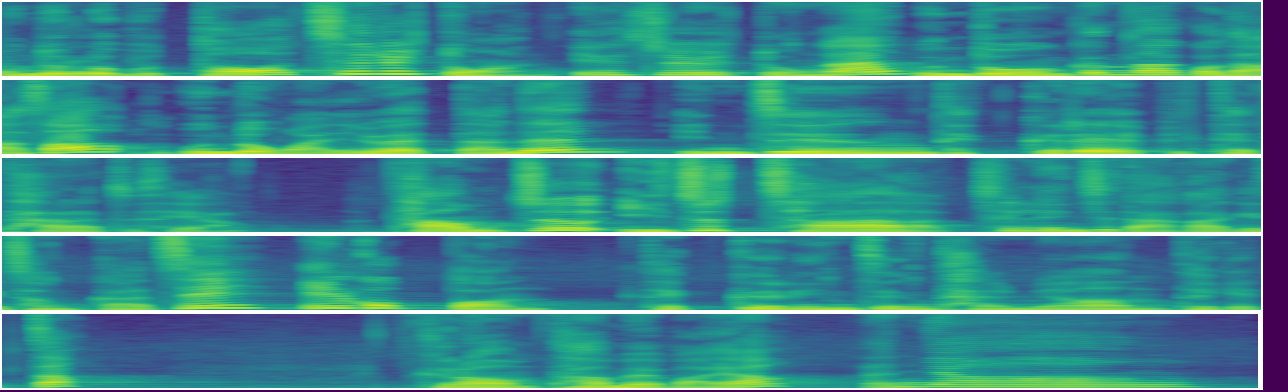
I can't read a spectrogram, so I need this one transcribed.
오늘로부터 7일 동안, 일주일 동안 운동 끝나고 나서 운동 완료했다는 인증 댓글을 밑에 달아주세요. 다음 주 2주차 챌린지 나가기 전까지 7번 댓글 인증 달면 되겠죠? 그럼 다음에 봐요. 안녕.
